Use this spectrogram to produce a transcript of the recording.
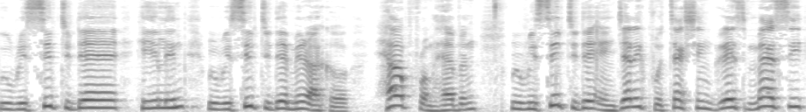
We receive today healing. We receive today miracle help from heaven. We receive today angelic protection, grace, mercy,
